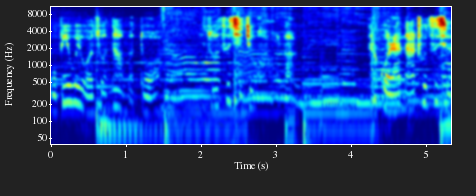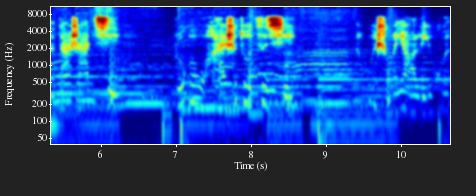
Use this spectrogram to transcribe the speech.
不必为我做那么多，你做自己就好了。”他果然拿出自己的大杀器。如果我还是做自己，那为什么要离婚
